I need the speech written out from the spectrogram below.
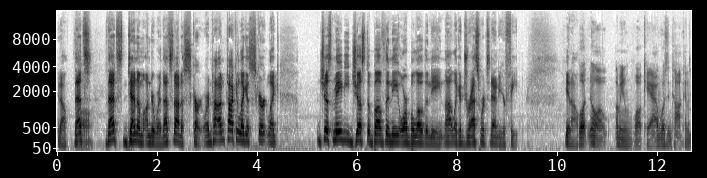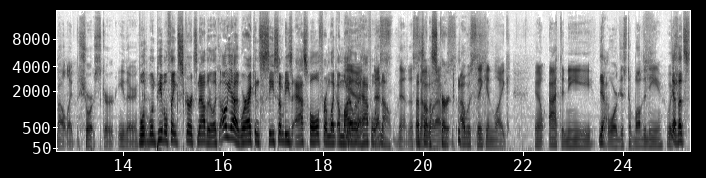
You know, that's Oh. that's denim underwear. That's not a skirt. Or I'm, ta- I'm talking like a skirt, like just maybe just above the knee or below the knee, not like a dress where it's down to your feet. You know. Well, no, I mean, well, okay, I wasn't talking about like the short skirt either. Well, when people think skirts now, they're like, "Oh yeah, where I can see somebody's asshole from like a mile and a half away." No, yeah, that's, that's not, not a skirt. I was, I was thinking like, you know, at the knee, Yeah. or just above the knee. Which, yeah, that's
